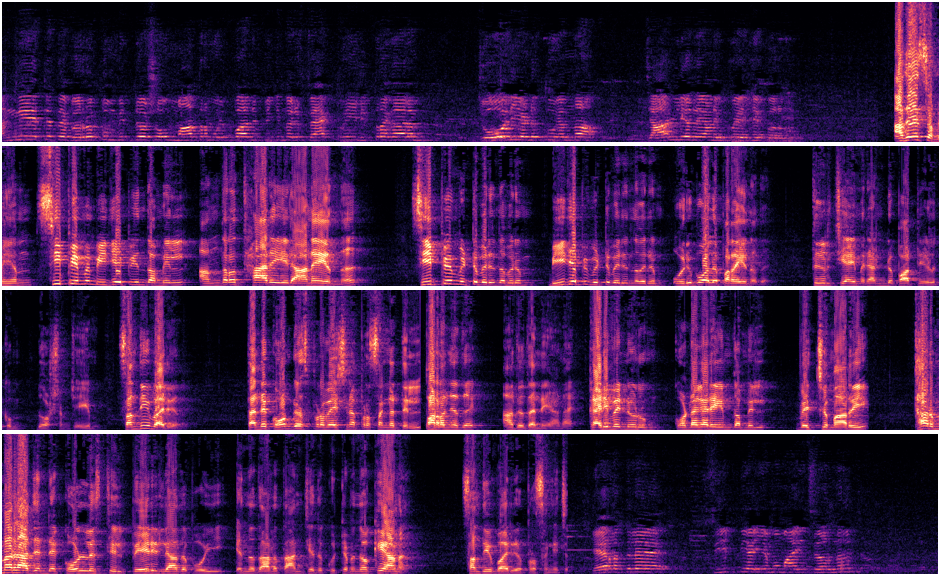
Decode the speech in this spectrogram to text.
അങ്ങേയറ്റത്തെ വെറുപ്പും വിദ്വേഷവും മാത്രം ഉൽപ്പാദിപ്പിക്കുന്ന ഒരു ഫാക്ടറിയിൽ ഇത്രകാലം ജോലിയെടുത്തു എന്ന ജാള്യതയാണ് ഇപ്പൊ എന്നെ പെറുന്നത്. അതേസമയം സി പി എമ്മും ബി ജെ പിയും തമ്മിൽ അന്തർധാരയിലാണ് എന്ന് സി പി എം വിട്ടുവരുന്നവരും ബി ജെ പി വിട്ടുവരുന്നവരും ഒരുപോലെ പറയുന്നത് തീർച്ചയായും രണ്ട് പാർട്ടികൾക്കും ദോഷം ചെയ്യും. സന്ദീപ് വാര്യർ തന്റെ കോൺഗ്രസ് പ്രവേശന പ്രസംഗത്തിൽ പറഞ്ഞത് അത് തന്നെയാണ്. കരിവന്നൂരും കൊടകരയും തമ്മിൽ വെച്ചു മാറി ധർമ്മരാജന്റെ കോൾ ലിസ്റ്റിൽ പേരില്ലാതെ പോയി എന്നതാണ് താൻ ചെയ്ത കുറ്റമെന്നൊക്കെയാണ് സന്ദീപ് വാര്യർ പ്രസംഗിച്ചത്. കേരളത്തിലെ സി പി ഐ എമ്മുമായി ചേർന്ന്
